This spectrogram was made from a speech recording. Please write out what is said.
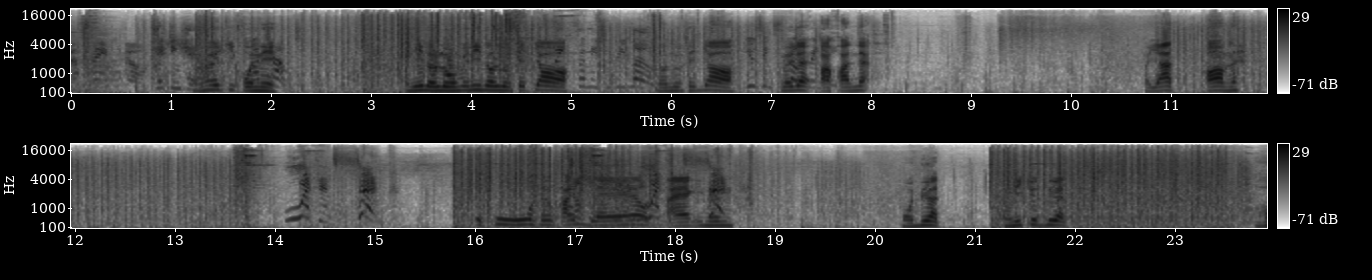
The safe zone is Taking hit. เฮ้ย กี่คน Watch นี่ out. ไอ้นี่โดนลุมไอ้นี่โดนลุมเซ็ตย่อ Wait for me to reload. โดนลุมเซ็ตย่อ Using ด้วย smoke ด้วยปาควั grenade. นเนี่ยขออนุญาตอ้อมนะ Wicked sick. โอ้โหเซอร์ไพรส์อีกแล้วแตกอีกหนึ่งโหเดือด ตรงนี้จุดเดือดโอ้โห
